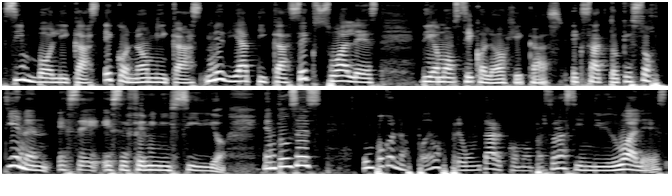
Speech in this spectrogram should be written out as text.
simbólicas, económicas, mediáticas, sexuales, digamos, psicológicas. Exacto, que sostienen ese, ese feminicidio. Entonces, un poco nos podemos preguntar como personas individuales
